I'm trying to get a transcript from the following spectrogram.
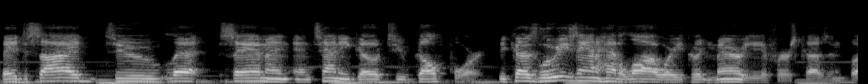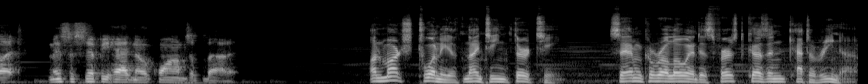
they decide to let Sam and, and Tenny go to Gulfport because Louisiana had a law where you couldn't marry your first cousin, but Mississippi had no qualms about it. On March 20th, 1913, Sam Carollo and his first cousin, Caterina,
